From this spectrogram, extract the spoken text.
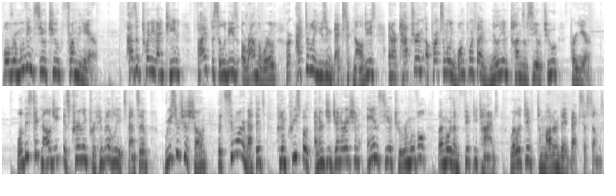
while removing CO2 from the air. As of 2019, five facilities around the world are actively using BECCS technologies and are capturing approximately 1.5 million tons of CO2 per year. While this technology is currently prohibitively expensive, research has shown that similar methods could increase both energy generation and CO2 removal by more than 50 times relative to modern day BECCS systems.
